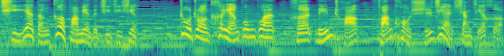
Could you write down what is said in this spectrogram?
企业等各方面的积极性，注重科研攻关和临床防控实践相结合，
